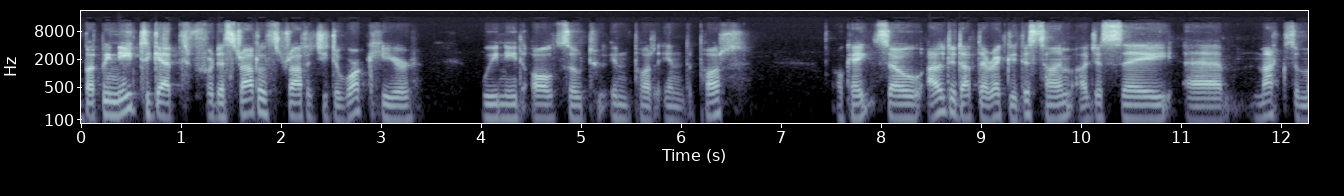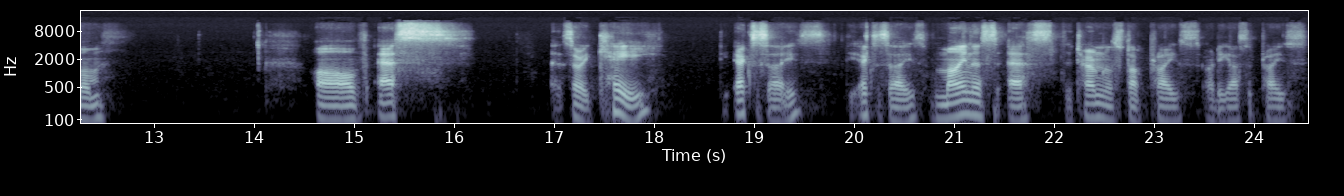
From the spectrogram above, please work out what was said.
but we need to get for the straddle strategy to work here, we need also to input in the put. Okay, so I'll do that directly this time. I'll just say uh, maximum of S, uh, sorry, K, the exercise, the exercise minus S, the terminal stock price or the asset price,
